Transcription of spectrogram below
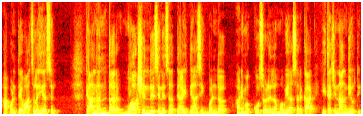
आपण ते वाचलंही असेल. त्यानंतर मग शिंदे सेनेचं त्या ऐतिहासिक बंड आणि मग कोसळलेलं मविया सरकार ही त्याची नांदी होती.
